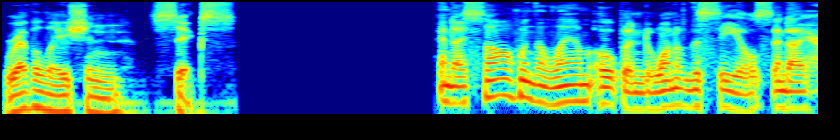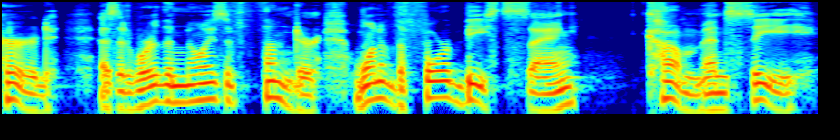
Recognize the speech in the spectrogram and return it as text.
Revelation 6 And I saw when the Lamb opened one of the seals, and I heard, as it were the noise of thunder, one of the four beasts saying, Come and see.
